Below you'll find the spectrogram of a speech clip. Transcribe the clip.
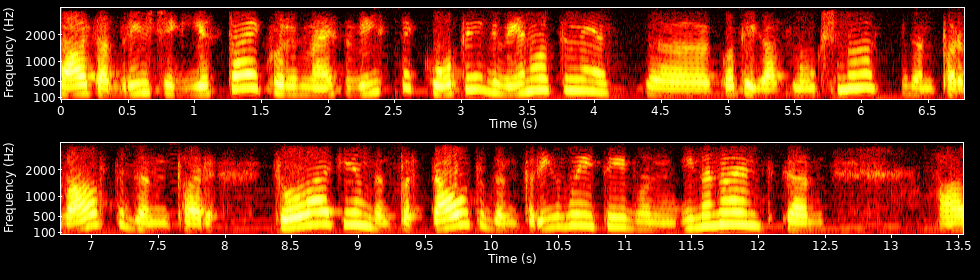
tā ir tāda brīnišķīga iespēja, kur mēs visi kopīgi vienosimies kopīgās lūkšanās, gan par valsti, gan par cilvēkiem, gan par tautu, gan par izglītību un ģimenēm. Ka, uh,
